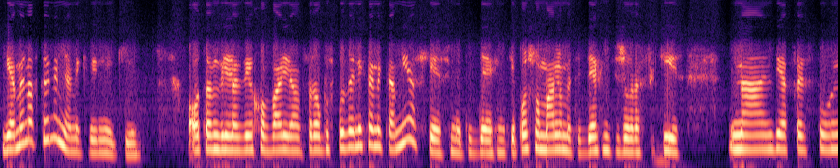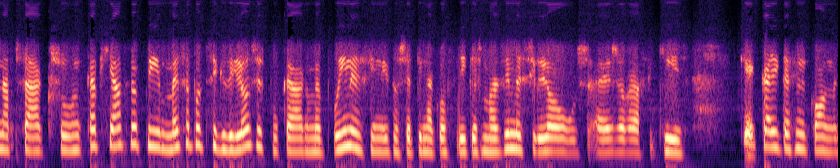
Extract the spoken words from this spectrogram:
Για μένα αυτό είναι μια μικρή νίκη. Όταν δηλαδή έχω βάλει ανθρώπους που δεν είχαν καμία σχέση με την τέχνη και πόσο μάλλον με την τέχνη της ζωγραφικής να ενδιαφερθούν, να ψάξουν. Κάποιοι άνθρωποι μέσα από τις εκδηλώσεις που κάνουμε, που είναι συνήθως σε πινακοθήκες μαζί με συλλόγους ε, ζωγραφικής και καλλιτεχνικών,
